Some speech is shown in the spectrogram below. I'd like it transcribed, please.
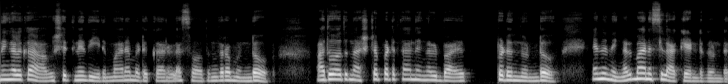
നിങ്ങൾക്ക് ആവശ്യത്തിന് തീരുമാനമെടുക്കാനുള്ള സ്വാതന്ത്ര്യമുണ്ടോ? അതോ അത് നഷ്ടപ്പെടുത്താൻ നിങ്ങൾ ഭയപ്പെടുന്നുണ്ടോ എന്ന് നിങ്ങൾ മനസ്സിലാക്കേണ്ടതുണ്ട്.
